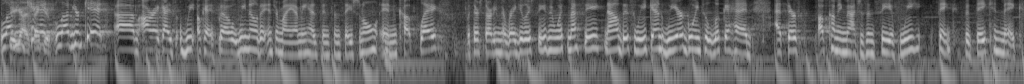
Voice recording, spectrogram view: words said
Love your guys, kit. You. Love your kit. Um, all right, guys. We okay. So we know that Inter Miami has been sensational in mm. Cup play, but they're starting their regular season with Messi now this weekend. We are going to look ahead at their upcoming matches and see if we think that they can make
